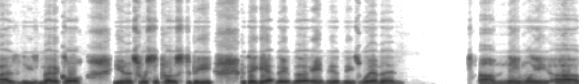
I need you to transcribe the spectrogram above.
as these medical units were supposed to be. But they get the, the, the these women, um, namely uh,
